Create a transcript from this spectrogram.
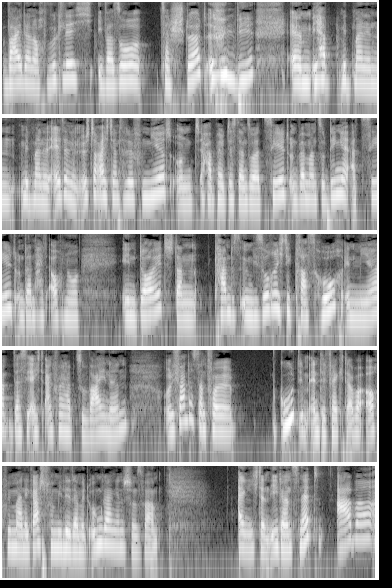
war ich dann auch wirklich, ich war so zerstört irgendwie. Ähm, ich habe mit meinen, mit meinen Eltern in Österreich dann telefoniert und habe halt das dann so erzählt. Und wenn man so Dinge erzählt und dann halt auch nur in Deutsch, dann kam das irgendwie so richtig krass hoch in mir, dass ich echt angefangen habe zu weinen. Und ich fand das dann voll gut im Endeffekt, aber auch wie meine Gastfamilie damit umgegangen ist. Und es war eigentlich dann eh ganz nett. Aber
